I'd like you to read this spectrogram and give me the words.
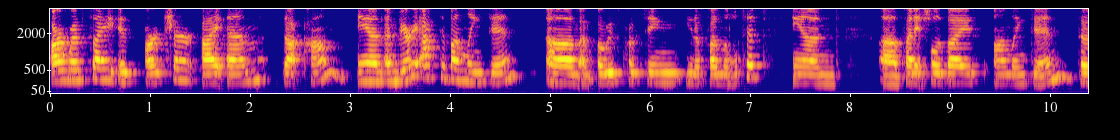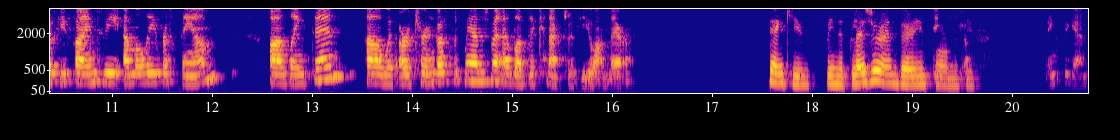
our website is archerim.com and I'm very active on LinkedIn. Um, I'm always posting, you know, fun little tips and uh, financial advice on LinkedIn. So if you find me, Emily Rassam, on LinkedIn uh, with Archer Investment Management, I'd love to connect with you on there. Thank you. It's been a pleasure and very informative. Thanks again.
